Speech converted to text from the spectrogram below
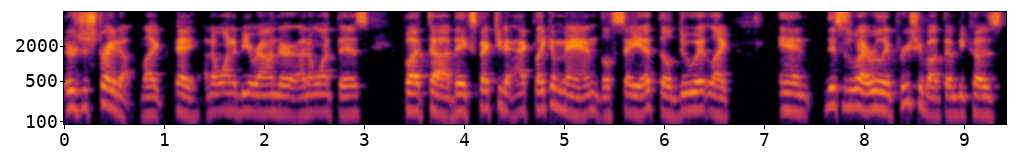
they're just straight up like, hey, I don't want to be around her. I don't want this. But uh, they expect you to act like a man. They'll say it. They'll do it. Like, and this is what I really appreciate about them because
